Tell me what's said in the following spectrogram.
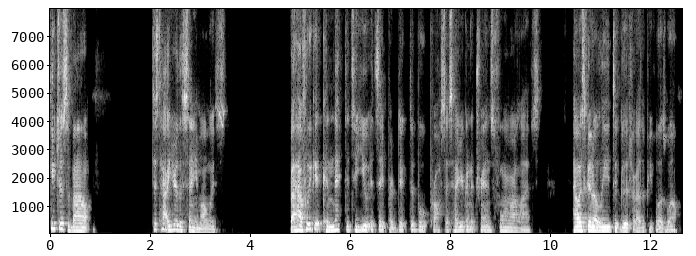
Teach us about just how you're the same always. But how if we get connected to you, it's a predictable process, how you're going to transform our lives, how it's going to lead to good for other people as well.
